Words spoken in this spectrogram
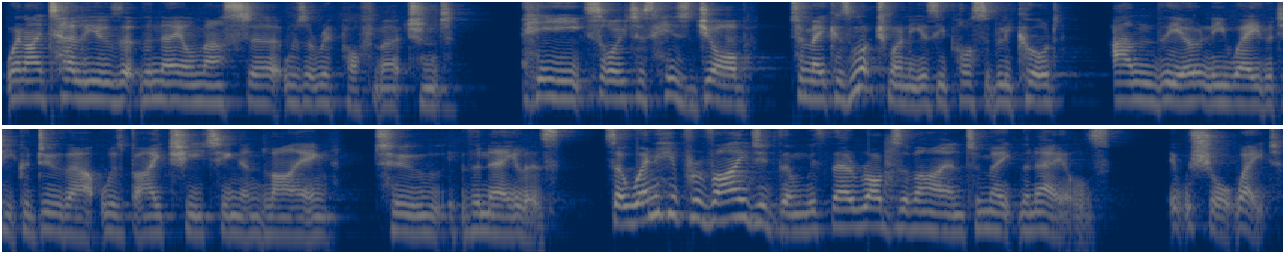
when I tell you that the nail master was a rip-off merchant. He saw it as his job to make as much money as he possibly could, and the only way that he could do that was by cheating and lying to the nailers. So when he provided them with their rods of iron to make the nails, it was short weight.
